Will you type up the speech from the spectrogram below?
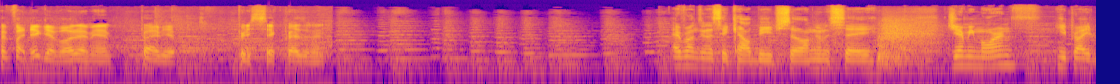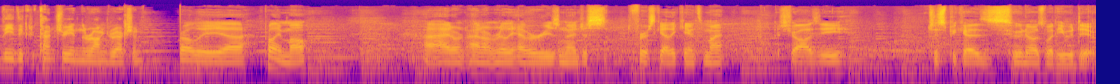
If I did get voted, I mean, I'd probably be a pretty sick president. Everyone's going to say Kyle Beach, so I'm going to say Jeremy Morin. He'd probably lead the country in the wrong direction. Probably uh, probably Mo. I don't I don't really have a reason. I just first guy that came to mind. Shazi, just because who knows what he would do.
